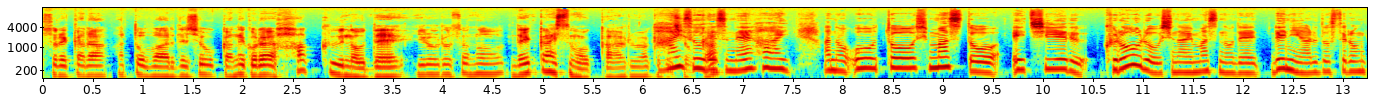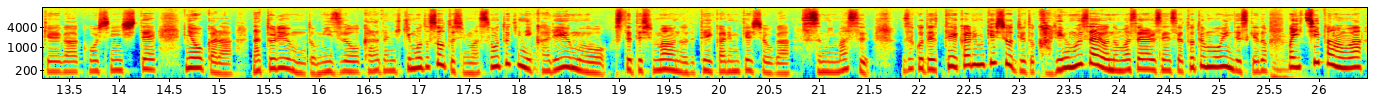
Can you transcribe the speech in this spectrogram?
それからあとはあれでしょうかね。これは吐くのでいろいろその電解質も変わるわけでしょうか？はいそうですね。はい。あの応答しますと HCl クロールを失いますのでレニンアルドステロン系が更新して尿からナトリウムと水を体に引き戻そうとします。その時にカリウムを捨ててしまうので低カリウム結晶が進みます。そこで低カリウム結晶というとカリウム剤を飲ませられる先生はとても多いんですけど、うん、まあ、一番は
